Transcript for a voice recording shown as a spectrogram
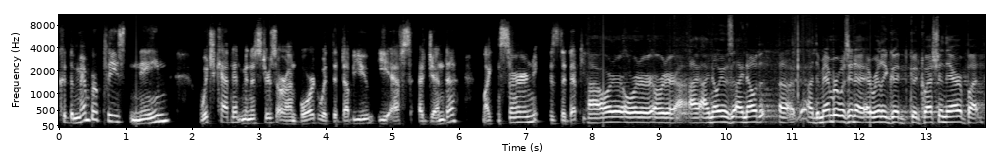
could the member please name which cabinet ministers are on board with the WEF's agenda? My concern is the deputy. Uh, order, order, order. I, I, know he was. I know that uh, the member was in a, a, really good, good question there, but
